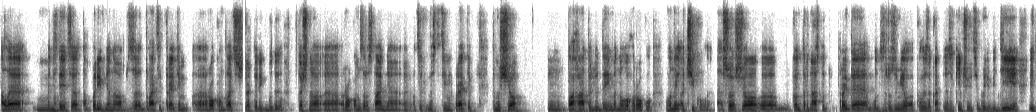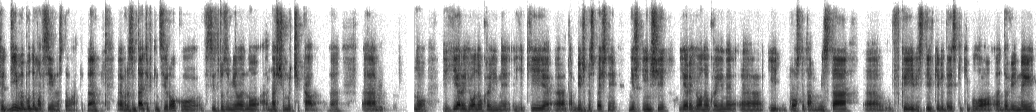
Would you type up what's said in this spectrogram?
але мені здається, там порівняно з 23-м е, роком, 24 рік буде точно роком зростання оцих інвестиційних проєктів, тому що багато людей минулого року вони очікували, а що, що е, контрнаступ пройде, буде зрозуміло, коли закінчуються бойові дії, і тоді ми будемо всі інвестувати. Да? Е, В результаті в кінці року всі зрозуміли, ну на що ми чекали. Да? Е, ну, є регіони України, які е, там більш безпечні, ніж інші. Є регіони України е, і просто там міста. Е, в Києві стільки людей, скільки було е, до війни.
